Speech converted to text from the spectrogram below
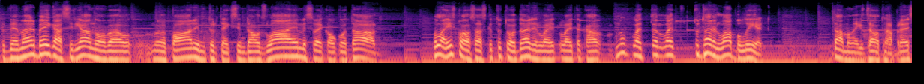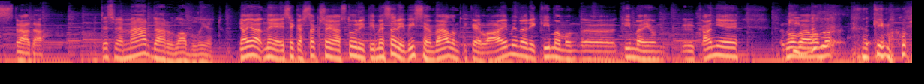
tad vienmēr beigās ir jānovēl eh, pārim tur, teiksim, daudz laimes vai kaut ko tādu. Nu, lai izklausās, ka tu to dari, lai, lai, tā kā, nu, lai, tu- lai tu dari labu lietu. Tā, man liekas, dzeltenā presa strādā. Bet es vienmēr daru labu lietu. Jā, jā, nē, es vienkārši saku, šajā stūrītī mēs arī visiem vēlam tikai laimi, un arī Kimam un uh, Kimai un uh, Kanjē. Novēlam, Kimam,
